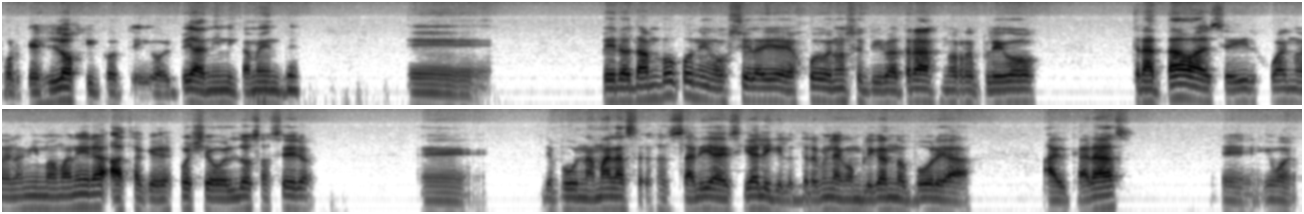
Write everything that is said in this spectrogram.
porque es lógico, te golpea anímicamente. pero tampoco negoció la idea de juego, no se tiró atrás, no replegó trataba de seguir jugando de la misma manera hasta que después llegó el 2 a 0. Eh, después una mala salida de Sigali que lo termina complicando pobre a, Alcaraz. Eh, y bueno,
